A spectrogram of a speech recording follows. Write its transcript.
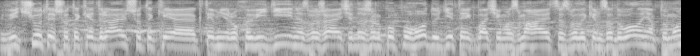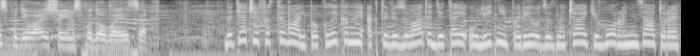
відчути, що таке драйв, що таке активні рухові дії, незважаючи на жарку погоду. Діти, як бачимо, змагаються з великим задоволенням, тому сподіваюся, що їм сподобається. Дитячий фестиваль покликаний активізувати дітей у літній період, зазначають його організатори.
